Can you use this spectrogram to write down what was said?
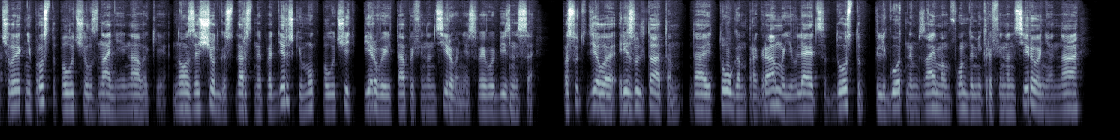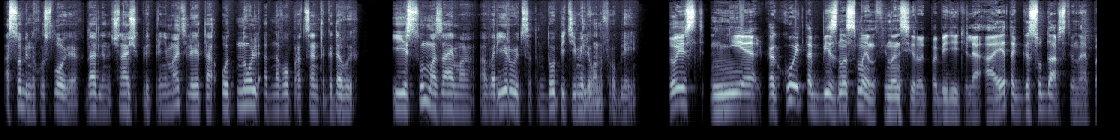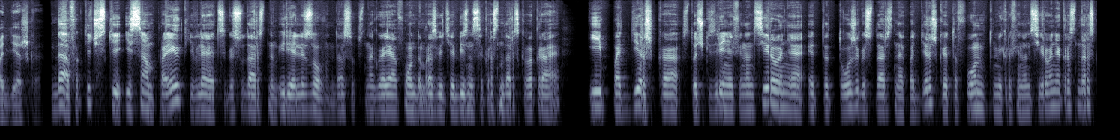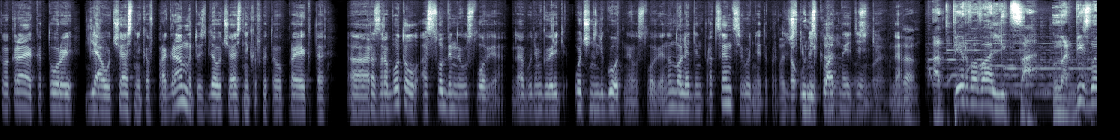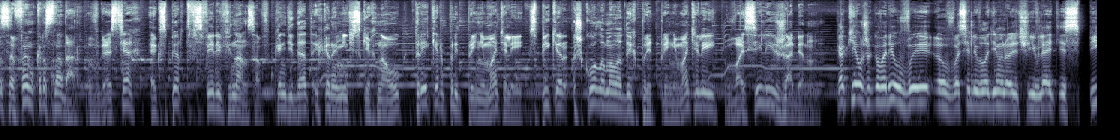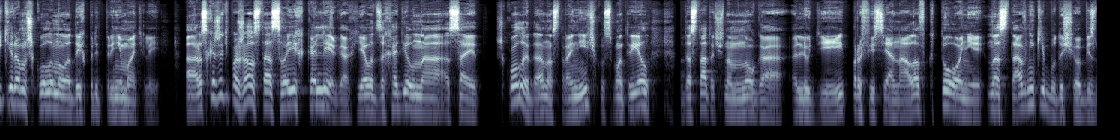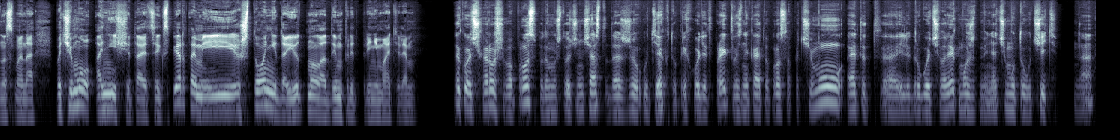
человек не просто получил знания и навыки, но за счет государственной поддержки мог получить первые этапы финансирования своего бизнеса по сути дела, результатом, да, итогом программы является доступ к льготным займам фонда микрофинансирования на особенных условиях. Да, для начинающих предпринимателей это от 0,1% годовых. И сумма займа варьируется там, до 5 миллионов рублей. То есть не какой-то бизнесмен финансирует победителя, а это государственная поддержка. Да, фактически и сам проект является государственным и реализован, да, собственно говоря, Фондом развития бизнеса Краснодарского края. И поддержка с точки зрения финансирования – это тоже государственная поддержка. Это фонд микрофинансирования Краснодарского края, который для участников программы, то есть для участников этого проекта, разработал особенные условия, да, будем говорить, очень льготные условия. Ну, 0,1% сегодня это практически это бесплатные деньги. Да. Да. От первого лица на бизнес FM эм Краснодар. В гостях эксперт в сфере финансов, кандидат экономических наук, трекер предпринимателей, спикер школы молодых предпринимателей Василий Жабин. Как я уже говорил, вы, э, Василий Владимирович, являетесь спикером школы молодых предпринимателей. А расскажите, пожалуйста, о своих коллегах. Я вот заходил на сайт школы, да, на страничку, смотрел достаточно много людей, профессионалов, кто они, наставники будущего бизнесмена, почему они считаются экспертами и что они дают молодым предпринимателям. Такой очень хороший вопрос, потому что очень часто даже у тех, кто приходит в проект, возникает вопрос, а почему этот э, или другой человек может меня чему-то учить? Да?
